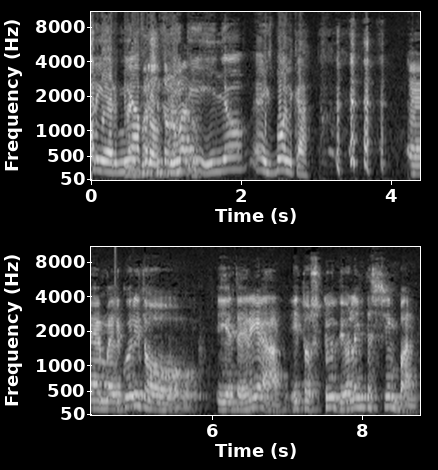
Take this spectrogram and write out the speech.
Άρη, Ερμή, Αφροδίτη, Ήλιο, έχεις μπόλικα. ε, Μερκούρη, το, η εταιρεία ή το στούντιο λέγεται Σύμπαν.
